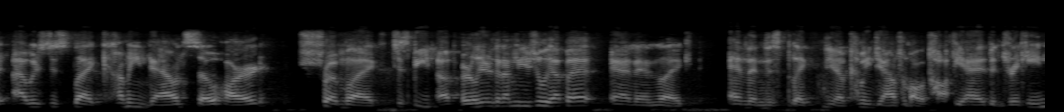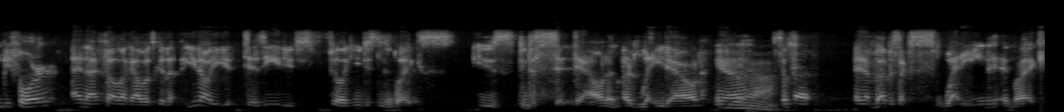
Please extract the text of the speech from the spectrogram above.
it, I was just like coming down so hard from like just being up earlier than I'm usually up at, and then like and then just like you know coming down from all the coffee I had been drinking before, and I felt like I was gonna, you know, you get dizzy and you just feel like you just need to like you just need to sit down and, or lay down, you know. Yeah. Sometimes, and I'm, I'm just like sweating and like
